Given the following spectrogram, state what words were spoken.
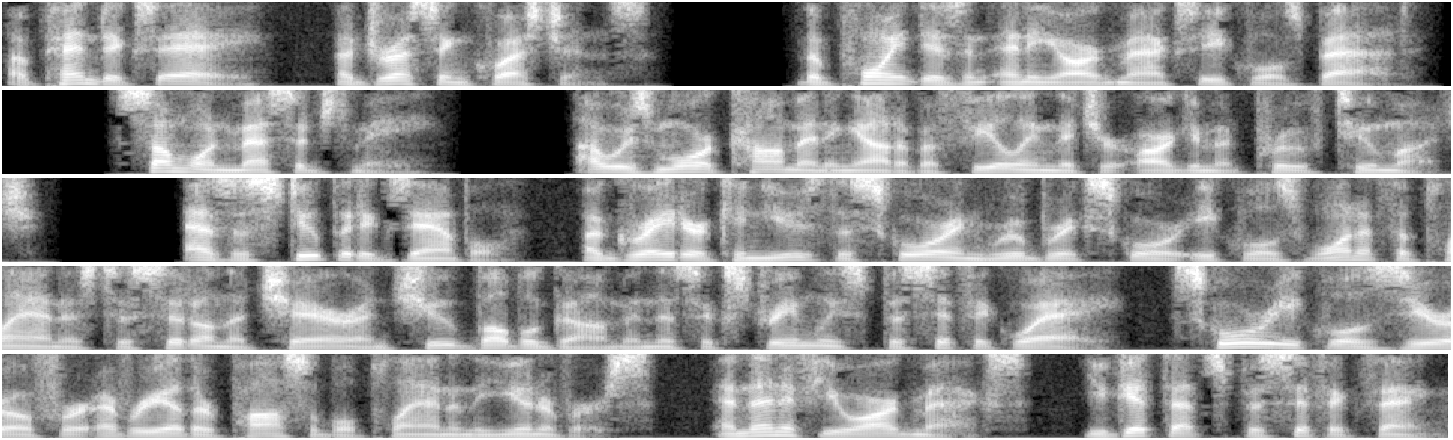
Appendix A Addressing Questions. The point isn't any argmax equals bad. Someone messaged me. I was more commenting out of a feeling that your argument proved too much. As a stupid example, a grader can use the scoring rubric score equals 1 if the plan is to sit on the chair and chew bubblegum in this extremely specific way, score equals 0 for every other possible plan in the universe, and then if you argmax, you get that specific thing.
